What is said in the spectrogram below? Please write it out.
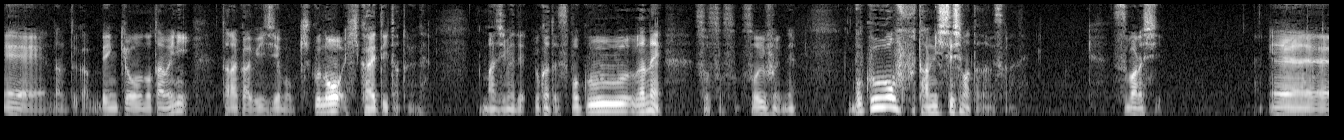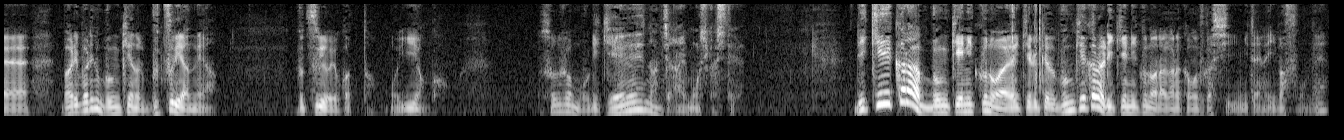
えーなんというか、勉強のために田中 BGM を聞くのを控えていたというね。真面目でよかったです。僕がね、そうそうそう、そういう風にね、僕を負担にしてしまったらダメですからね。素晴らしい。えー、バリバリの文系の物理やんねや。物理はよかった。おいいやんか。それはもう理系なんじゃない？もしかして。理系から文系に行くのはいけるけど、文系から理系に行くのはなかなか難しいみたいな言いますもんね。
